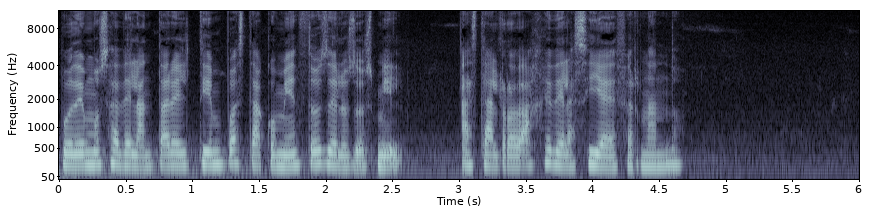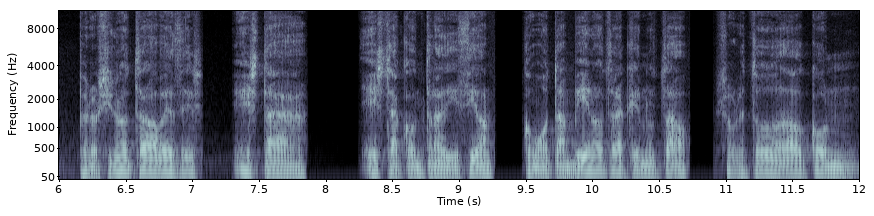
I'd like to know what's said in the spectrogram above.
podemos adelantar el tiempo hasta comienzos de los 2000, hasta el rodaje de la silla de Fernando. Pero sí he notado a veces esta, esta contradicción, como también otra que he notado, sobre todo dado con,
